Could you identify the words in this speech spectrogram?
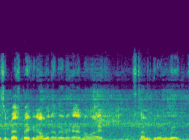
That's the best bacon omelet I've ever had in my life. It's time to get on the road.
